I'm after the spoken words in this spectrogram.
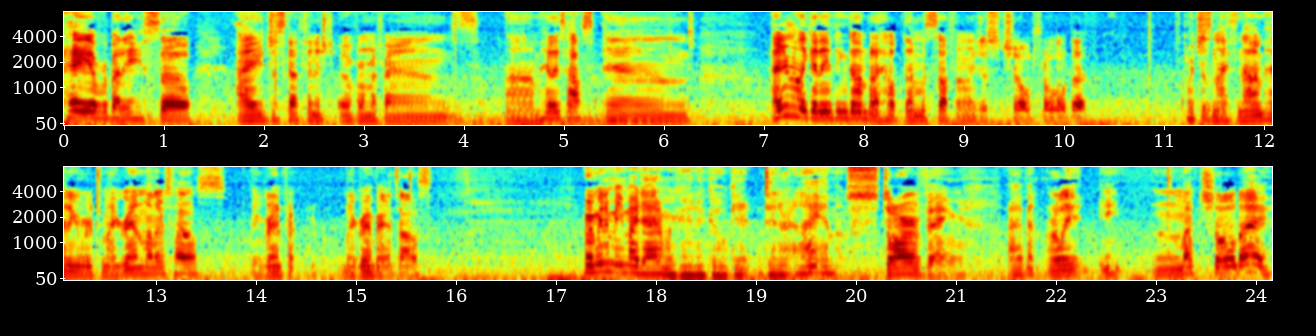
Hey everybody, so I just got finished over my friend's um, Haley's house and I didn't really get anything done, but I helped them with stuff and we just chilled for a little bit, which is nice. Now I'm heading over to my grandmother's house, my grand my grandparents' house. Where I'm gonna meet my dad and we're gonna go get dinner, and I am starving. I haven't really eaten much all day.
